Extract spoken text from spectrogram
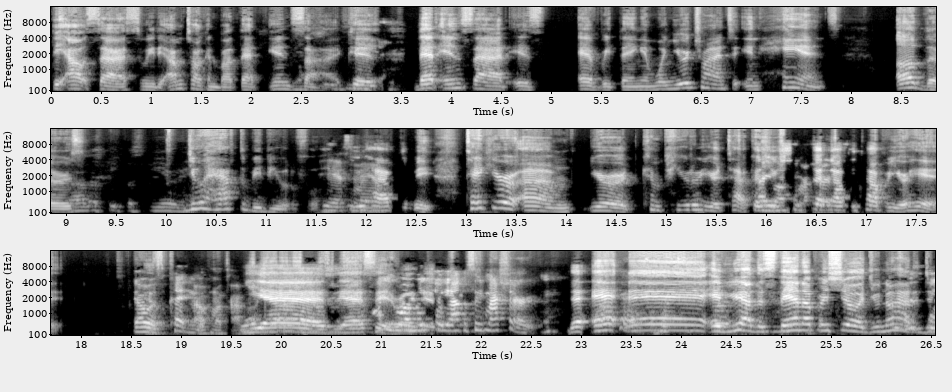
the outside, sweetie. I'm talking about that inside because that inside is everything. And when you're trying to enhance others, Other you have to be beautiful. Yes, you ma'am. have to be. Take your um your computer, your top, because you you're cutting off the top of your head. That was cutting off my top. Yeah. Yes, yes, I it. just want Right to make there. sure y'all can see my shirt. The- eh, Okay. eh, if you have to stand up and show it, you know how to do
